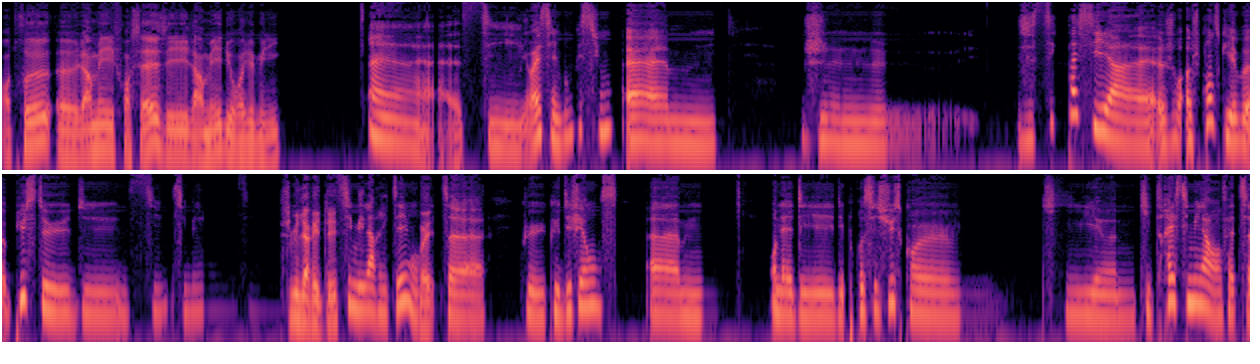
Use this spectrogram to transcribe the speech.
entre euh, l'armée française et l'armée du Royaume-Uni? Euh, C'est ouais, une bonne question. Euh, je ne sais pas si je, je, pense qu'il y a plus de, de similarité, similarité en fait, que, que différence. on a des, des processus qui, qui très similaires en fait.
